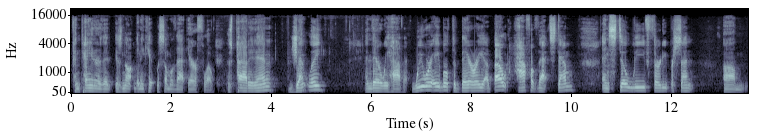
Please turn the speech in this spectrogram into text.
container that is not getting hit with some of that airflow. Just pat it in gently and there we have it. We were able to bury about half of that stem and still leave 30% um,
